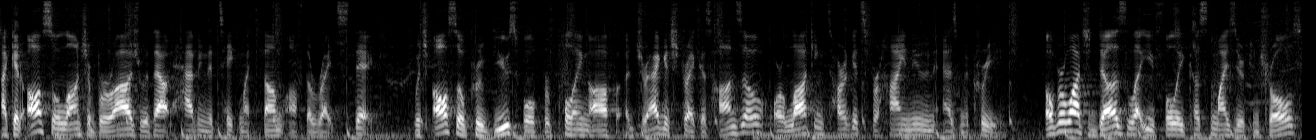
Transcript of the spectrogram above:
I could also launch a barrage without having to take my thumb off the right stick, which also proved useful for pulling off a Dragon Strike as Hanzo or locking targets for High Noon as McCree. Overwatch does let you fully customize your controls,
